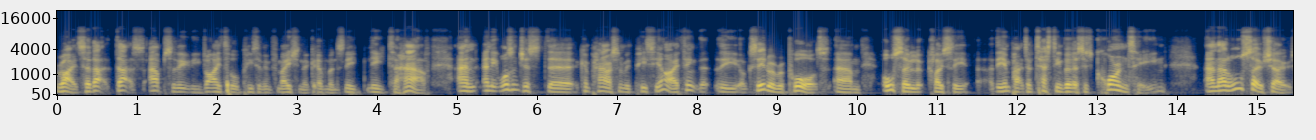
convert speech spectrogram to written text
Right, so that that's absolutely vital piece of information that governments need need to have, and and it wasn't just the comparison with PCR. I think that the Oxera report um, also looked closely at the impact of testing versus quarantine, and that also showed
